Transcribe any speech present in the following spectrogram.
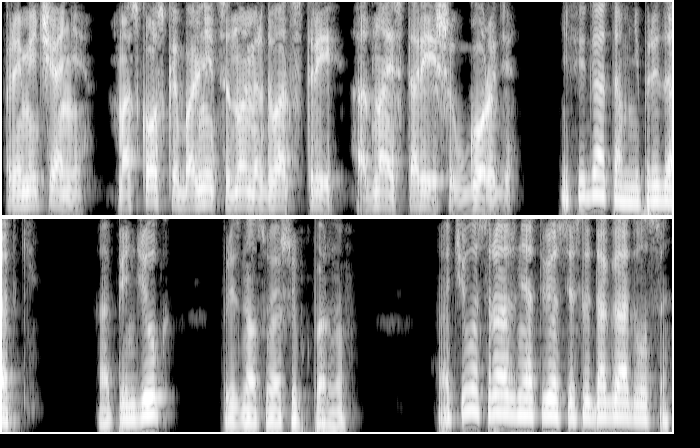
Примечание. Московская больница номер 23, одна из старейших в городе. Нифига там не придатки. А Пиндюк, признал свою ошибку Парнов. А чего сразу не отвез, если догадывался?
